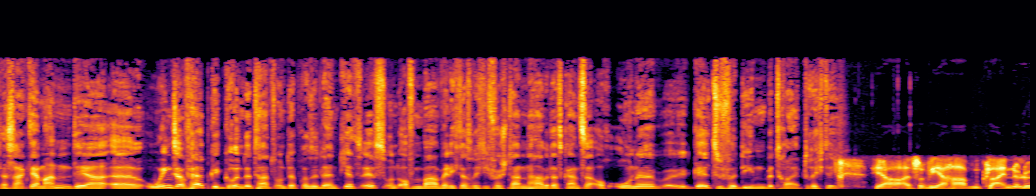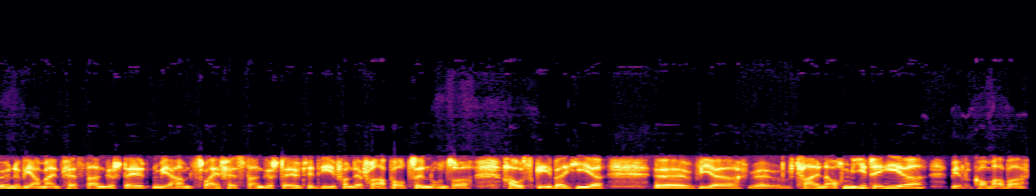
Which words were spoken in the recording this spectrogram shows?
Das sagt der Mann, der äh, Wings of Help gegründet hat und der Präsident jetzt ist und offenbar, wenn ich das richtig verstanden habe, das Ganze auch ohne äh, Geld zu verdienen betreibt, richtig? Ja, also wir haben kleine Löhne, wir haben einen Festangestellten, wir haben zwei Festangestellte, die von der Fraport sind, unser Hausgeber hier. Äh, wir äh, zahlen auch Miete hier, wir bekommen aber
